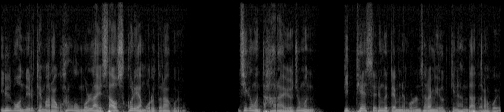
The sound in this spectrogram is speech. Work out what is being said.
일본 이렇게 말하고 한국 몰라요. South Korea 모르더라고요. 지금은 다 알아요. 요즘은 BTS 이런 것 때문에 모르는 사람이 없긴 한다더라고요.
